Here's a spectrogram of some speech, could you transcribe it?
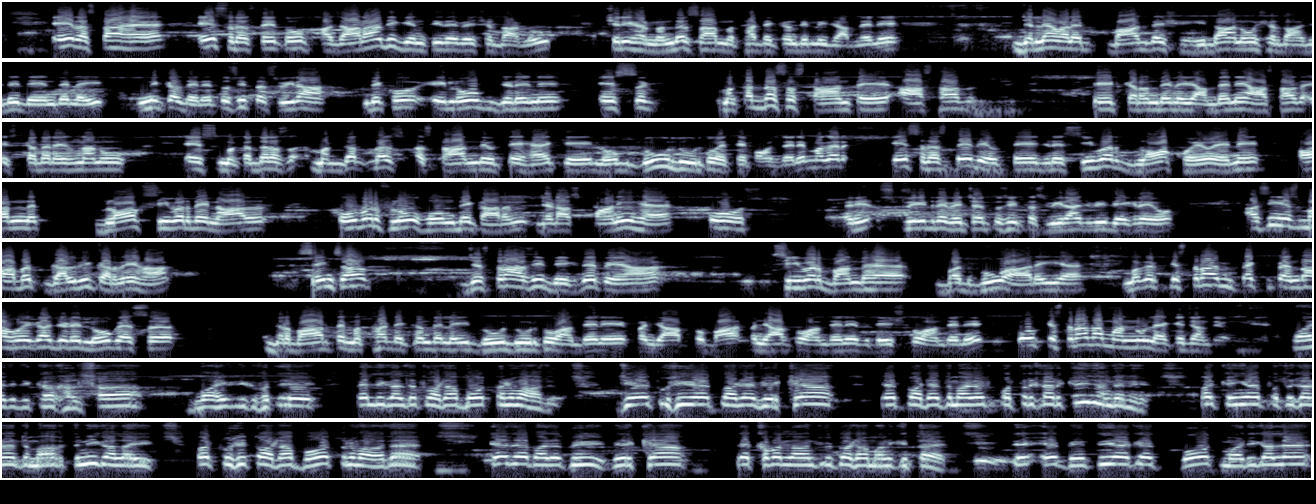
ਇਹ ਰਸਤਾ ਹੈ, ਇਸ ਰਸਤੇ ਤੋਂ ਹਜ਼ਾਰਾਂ ਦੀ ਗਿਣਤੀ ਦੇ ਵਿੱਚ ਸ਼ਰਧਾਲੂ ਸ਼੍ਰੀ ਹਰਮੰਦਰ ਸਾਹਿਬ ਮੱਥਾ ਟੇਕਣ ਦੇ ਲਈ ਜਾਂਦੇ ਨੇ। ਜਲਿਆਂਵਾਲੇ ਬਾਗ ਦੇ ਸ਼ਹੀਦਾਂ ਨੂੰ ਸ਼ਰਧਾਂਜਲੀ ਦੇਣ ਦੇ ਲਈ ਨਿਕਲਦੇ ਨੇ। ਤੁਸੀਂ ਤਸਵੀਰਾਂ ਦੇਖੋ, ਇਹ ਲੋਕ ਜਿਹੜੇ ਨੇ, ਇਸ ਮੁਕੱਦਸ ਸਥਾਨ ਤੇ ਆਸਥਾ ਪੇਟ ਕਰਨ ਦੇ ਲਈ ਆਉਂਦੇ ਨੇ। ਆਸਥਾ ਇਸ ਕਦਰ ਇਹਨਾਂ ਨੂੰ ਇਸ ਮੁਕੱਦਸ ਮੁਕੱਦਸ ਸਥਾਨ ਦੇ ਉੱਤੇ ਹੈ ਕਿ ਲੋਕ ਦੂਰ ਦੂਰ ਤੋਂ ਇੱਥੇ ਪਹੁੰਚਦੇ ਨੇ, ਮਗਰ ਇਸ ਰਸਤੇ ਦੇ ਉੱਤੇ ਜਿਹੜੇ ਸੀਵਰ ਬਲੌਕ ਹੋਏ ਹੋਏ ਨੇ ਔਰ ਬਲੌਕ ਸੀਵਰ ਦੇ ਨਾਲ ਓਵਰਫਲੋ ਹੋਣ ਦੇ ਕਾਰਨ ਜਿਹੜਾ ਪਾਣੀ ਹੈ, ਉਹ ਸਟਰੀਟ ਦੇ ਵਿੱਚ ਤੁਸੀਂ ਤਸਵੀਰਾਂ 'ਚ ਵੀ ਦੇਖ ਰਹੇ ਹੋ। ਅਸੀਂ ਇਸ ਬਾਬਤ ਗੱਲ ਵੀ ਕਰ ਰਹੇ ਹਾਂ। ਸਿੰਘ ਸਾਹਿਬ, ਜਿਸ ਤਰ੍ਹਾਂ ਅਸੀਂ ਦੇਖਦੇ ਪਏ ਹਾਂ, ਸੀਵਰ ਬੰਦ ਹੈ, ਬਦਬੂ ਆ ਰਹੀ ਹੈ, ਮਗਰ ਕਿਸ ਤਰ੍ਹਾਂ ਇੰਪੈਕਟ ਪੈਂਦਾ ਹੋਏਗਾ ਜਿਹੜੇ ਲੋਕ ਇਸ ਦਰਬਾਰ ਤੇ ਮੱਥਾ ਟੇਕਣ ਦੇ ਲਈ ਦੂਰ ਦੂਰ ਤੋਂ ਆਉਂਦੇ ਨੇ, ਪੰਜਾਬ ਤੋਂ ਬਾਹਰ, ਪੰਜਾਬ ਤੋਂ ਆਉਂਦੇ ਨੇ, ਵਿਦੇਸ਼ ਤੋਂ ਆਉਂਦੇ ਨੇ। ਉਹ ਕਿਸ ਤਰ੍ਹਾਂ ਦਾ ਮਨ ਨੂੰ ਲੈ ਕੇ ਜਾਂਦੇ ਹੋਣਗੇ? ਵਾਹਿਗੁਰੂ ਜੀ ਕਾ ਖਾਲਸਾ, ਵਾਹਿਗੁਰੂ ਜੀ ਕੀ ਫਤਿਹ। ਪਹਿਲੀ ਗੱਲ ਤਾਂ ਤੁਹਾਡਾ ਬਹੁਤ ਧੰਨਵਾਦ। ਜੇ ਤੁਸੀਂ ਇਹ ਤੁਹਾਡੇ ਵੇਖਿਆ ਤੇ ਤੁਹਾਡੇ ਦਿਮਾਗ ਵਿੱਚ ਪੱਤਰਕਾਰ ਕਹੀ ਜਾਂਦੇ ਨੇ, ਪਰ ਕਈਆਂ ਪੱਤਰਕਾਰਾਂ ਦੇ ਦਿਮਾਗ 'ਚ ਨਹੀਂ ਗੱਲ ਆਈ, ਪਰ ਤੁਸੀਂ ਤੁਹਾਡਾ ਬਹੁਤ ਧੰਨਵਾਦ ਹੈ। ਇਹਦੇ ਬਾਰੇ ਤੁਸੀਂ ਵੇਖਿਆ ਤੇ ਖਬਰ ਲਾਉਣ ਦੀ ਤੁਹਾਡਾ ਮਨ ਕੀਤਾ ਹੈ। ਤੇ ਇਹ ਬੇਨਤੀ ਹੈ ਕਿ ਬਹੁਤ ਮਾੜੀ ਗੱਲ ਹੈ।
